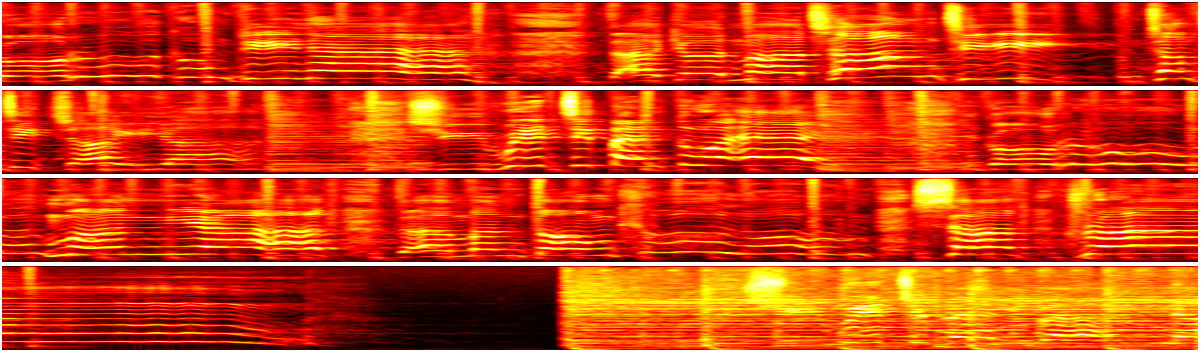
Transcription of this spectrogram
ก็รู้ว่าคงดีแนะแต่เกิดมาทั้งทีต้องทำที่ใจอยากชีวิตที่เป็นตัวเอง ก็รู้ว่ามันยาก แต่มันต้องขอลองสักครั้ง ชีวิตจะเป็นแบบไหน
